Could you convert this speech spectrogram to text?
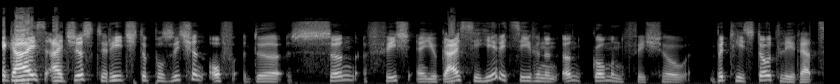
Hey guys, I just reached the position of the sunfish and you guys see here it's even an uncommon fish, so, but he's totally red.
